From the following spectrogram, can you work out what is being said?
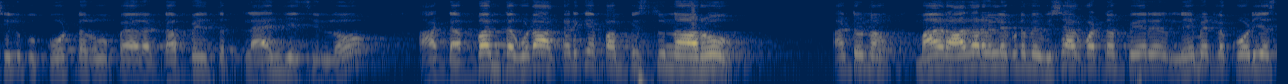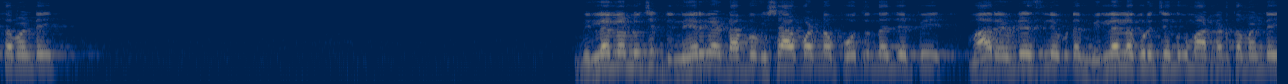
చిలుకు కోట్ల రూపాయల డబ్బు అయితే ప్లాన్ చేసిందో ఆ డబ్బంతా కూడా అక్కడికే పంపిస్తున్నారు. అంటున్నాం. మా ఆధారం లేకుండా మేము విశాఖపట్నం పేరు నేమెట్లా కోడ్ చేస్తామండి? మిల్లర్ల నుంచి నేరుగా డబ్బు విశాఖపట్నం పోతుందని చెప్పి మా ఎవిడెన్స్ లేకుండా మిల్లర్ల గురించి ఎందుకు మాట్లాడతామండి?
